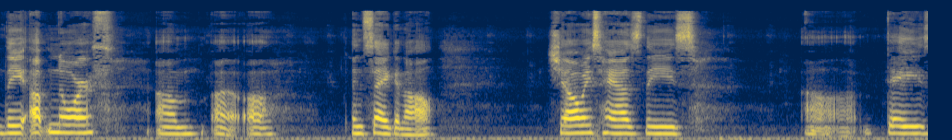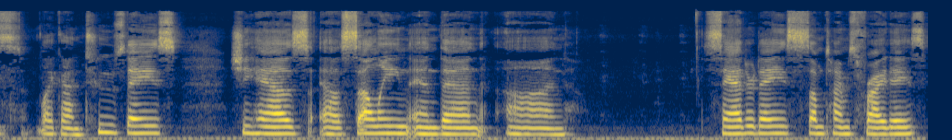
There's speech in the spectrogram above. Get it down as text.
the up north um, uh, uh, in Saginaw, she always has these uh, days, like on Tuesdays, she has uh, selling, and then on Saturdays, sometimes Fridays.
